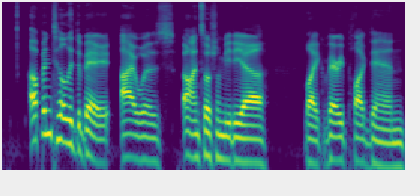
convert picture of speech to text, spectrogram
up until the debate, I was on social media, like very plugged in,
